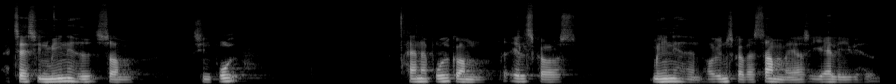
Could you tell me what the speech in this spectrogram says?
At tage sin menighed som sin brud han er brudgommen, der elsker os, menigheden, og ønsker at være sammen med os i al evighed.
